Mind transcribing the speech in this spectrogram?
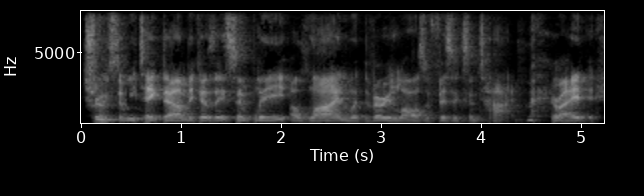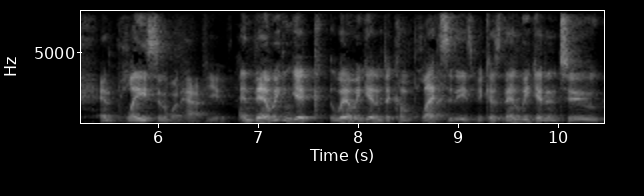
truths that we take down because they simply align with the very laws of physics and time, right? And place and what have you. And then we can get when we get into complexities because then we get into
